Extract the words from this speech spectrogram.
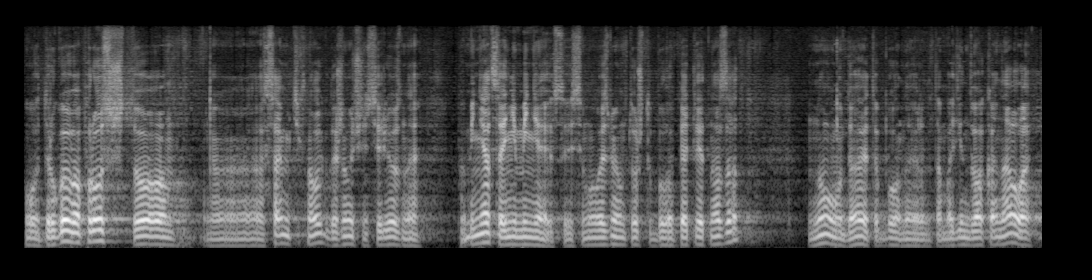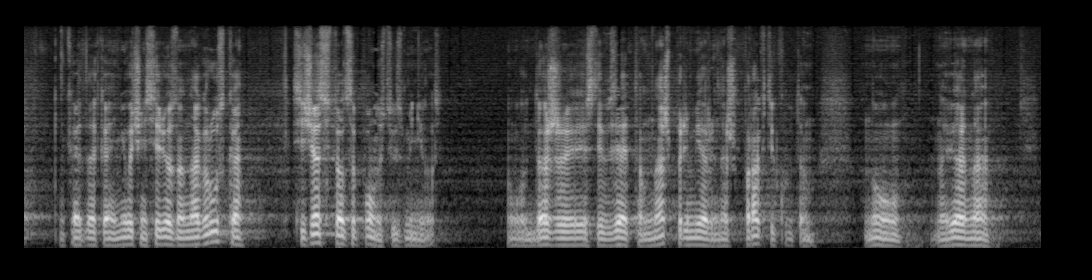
Вот. Другой вопрос, что э, сами технологии должны очень серьезно поменяться, они меняются. Если мы возьмем то, что было 5 лет назад, ну да, это было, наверное, там один-два канала, какая-то такая не очень серьезная нагрузка. Сейчас ситуация полностью изменилась. Вот, даже если взять там наш пример, нашу практику, там, ну, наверное,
